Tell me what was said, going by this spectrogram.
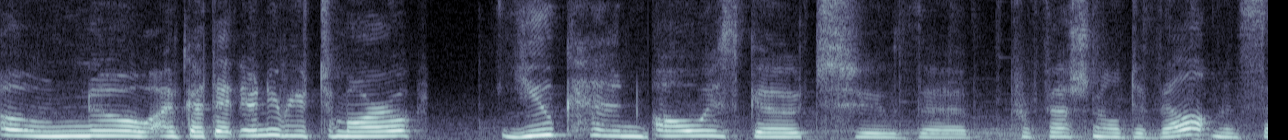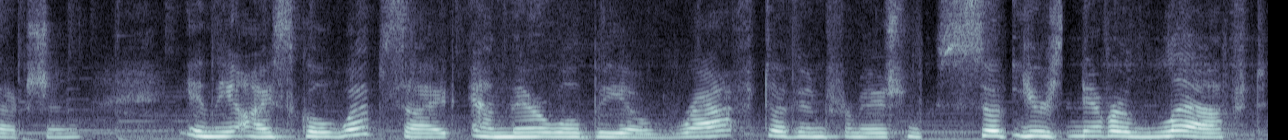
oh no, I've got that interview tomorrow, you can always go to the professional development section in the iSchool website and there will be a raft of information so you're never left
